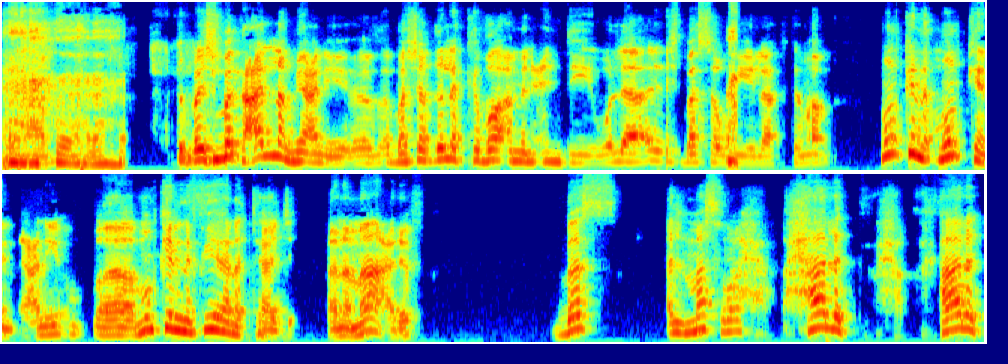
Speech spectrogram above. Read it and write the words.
طيب إيش بتعلم يعني؟ بشغل لك إضاءة من عندي ولا إيش بسوي لك؟ تمام؟ ممكن ممكن يعني آه، ممكن إن فيها نتائج أنا ما أعرف. بس المسرح حالة حالة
